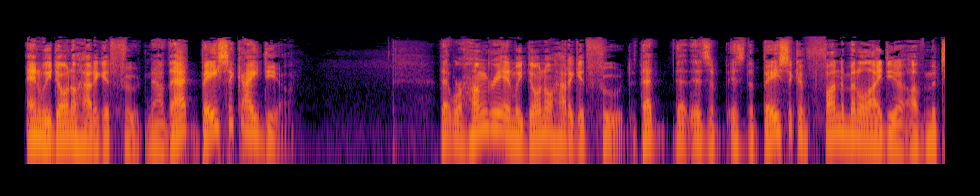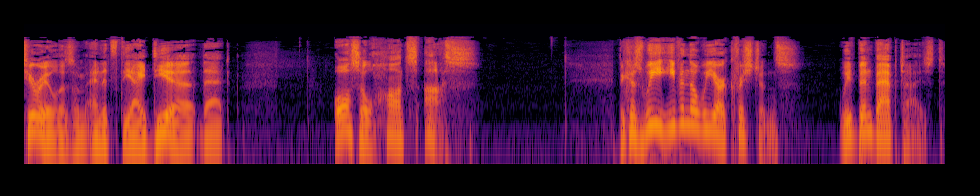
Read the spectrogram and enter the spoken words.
And we don't know how to get food. Now, that basic idea that we're hungry and we don't know how to get food, that, that is, a, is the basic and fundamental idea of materialism. And it's the idea that also haunts us. Because we, even though we are Christians, we've been baptized,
